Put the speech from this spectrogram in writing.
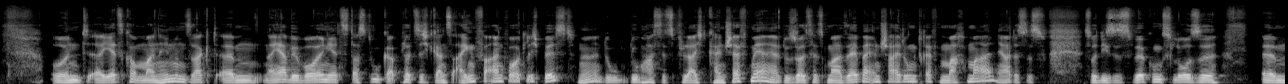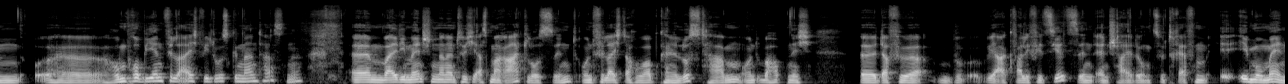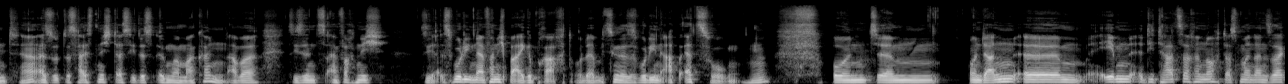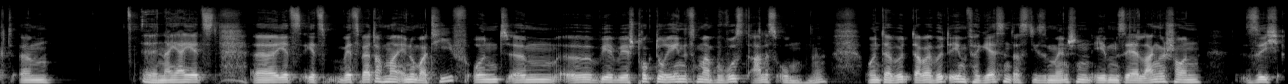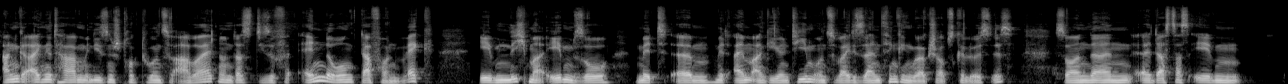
Und äh, jetzt kommt man hin und sagt, ähm, naja, wir wollen jetzt, dass du plötzlich ganz eigenverantwortlich bist. Ne? Du, du hast jetzt vielleicht keinen Chef mehr, ja? du sollst jetzt mal selber Entscheidungen treffen, mach mal. Ja, das ist so dieses wirkungslose ähm, äh, rumprobieren vielleicht, wie du es genannt hast, ne? ähm, weil die Menschen dann natürlich erstmal ratlos sind und vielleicht auch überhaupt keine Lust haben und überhaupt nicht äh, dafür ja qualifiziert sind, Entscheidungen zu treffen im Moment. Ja? Also das heißt nicht, dass sie das irgendwann mal können, aber sie sind es einfach nicht. Sie, es wurde ihnen einfach nicht beigebracht oder beziehungsweise es wurde ihnen aberzogen. Ne? Und ähm, und dann ähm, eben die Tatsache noch, dass man dann sagt, ähm, äh, naja, jetzt, äh, jetzt, jetzt, jetzt werd doch mal innovativ und ähm, äh, wir, wir strukturieren jetzt mal bewusst alles um. Ne? Und da wird, dabei wird eben vergessen, dass diese Menschen eben sehr lange schon sich angeeignet haben, in diesen Strukturen zu arbeiten und dass diese Veränderung davon weg eben nicht mal ebenso mit, ähm, mit einem agilen Team und bei Design Thinking Workshops gelöst ist, sondern äh, dass das eben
